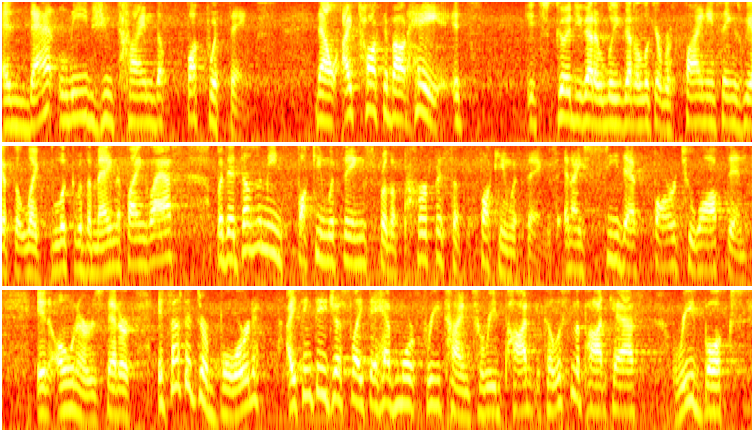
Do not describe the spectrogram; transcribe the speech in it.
and that leaves you time to fuck with things. Now, I talked about, hey, it's it's good. You got to you got to look at refining things. We have to like look with a magnifying glass, but that doesn't mean fucking with things for the purpose of fucking with things. And I see that far too often in owners that are. It's not that they're bored. I think they just like they have more free time to read pod to listen to podcasts, read books,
